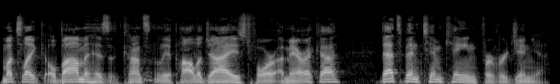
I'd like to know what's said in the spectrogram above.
Much like Obama has constantly apologized for America, that's been Tim Kaine for Virginia.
